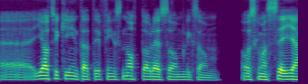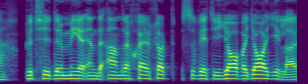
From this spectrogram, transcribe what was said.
Eh, jag tycker inte att det finns något av det som liksom, vad ska man säga, betyder mer än det andra. Självklart så vet ju jag vad jag gillar,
